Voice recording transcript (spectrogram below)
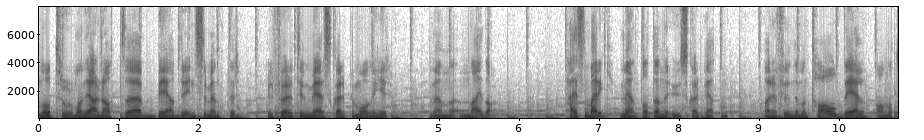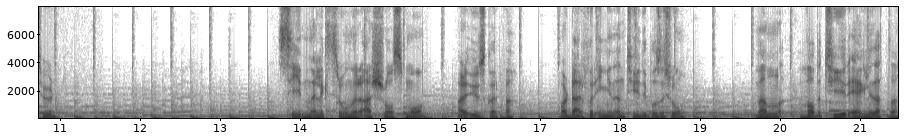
Nå tror man gjerne at eh, bedre instrumenter vil føre til mer skarpe målinger, men nei da. Heisenberg mente at denne uskarpheten var en fundamental del av naturen. Siden elektroner er så små, er de uskarpe, og har derfor ingen entydig posisjon. Men hva betyr egentlig dette?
